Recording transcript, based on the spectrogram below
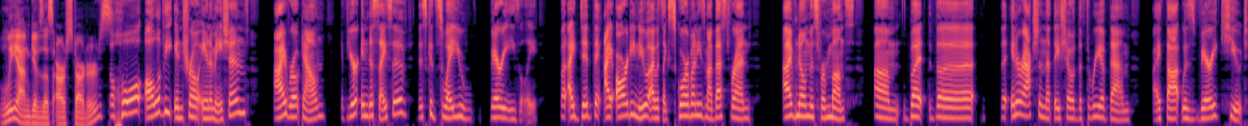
Leon gives us our starters. The whole, all of the intro animations, I wrote down. If you're indecisive, this could sway you very easily. But I did think, I already knew I was like, Scorbunny's my best friend. I've known this for months. Um, but the, the interaction that they showed, the three of them, I thought was very cute.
